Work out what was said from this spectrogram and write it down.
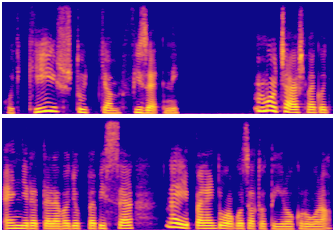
hogy ki is tudjam fizetni. Bocsáss meg, hogy ennyire tele vagyok Pepisszel, de éppen egy dolgozatot írok róla.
